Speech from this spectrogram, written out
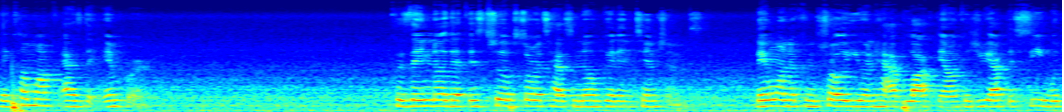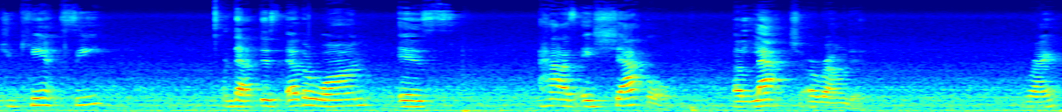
They come off as the emperor because they know that this Two of Swords has no good intentions. They want to control you and have lockdown because you have to see what you can't see. That this other wand is has a shackle, a latch around it. Right?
